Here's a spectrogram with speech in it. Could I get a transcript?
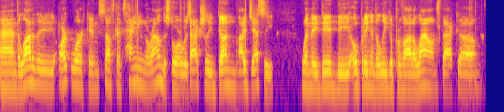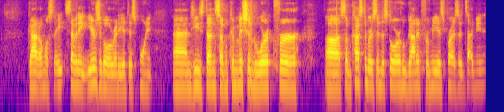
and a lot of the artwork and stuff that's hanging around the store was actually done by jesse when they did the opening of the liga privada lounge back um, god almost eight seven eight years ago already at this point. point and he's done some commissioned work for uh, some customers in the store who got it for me as presents i mean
